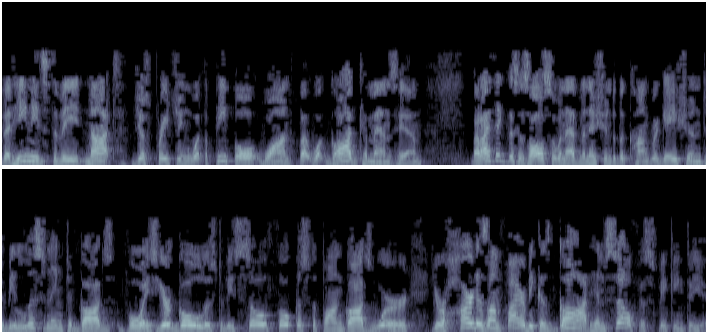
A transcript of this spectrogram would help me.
that he needs to be not just preaching what the people want, but what God commands him. But I think this is also an admonition to the congregation to be listening to God's voice. Your goal is to be so focused upon God's Word, your heart is on fire because God Himself is speaking to you.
